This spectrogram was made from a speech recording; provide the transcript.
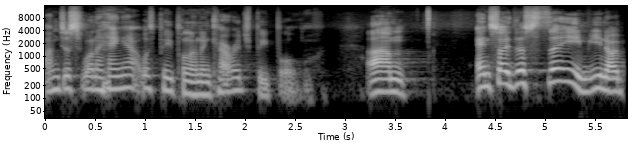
I just want to hang out with people and encourage people. Um, and so, this theme, you know,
